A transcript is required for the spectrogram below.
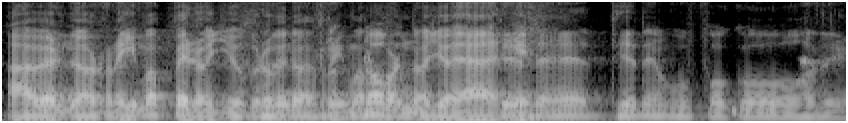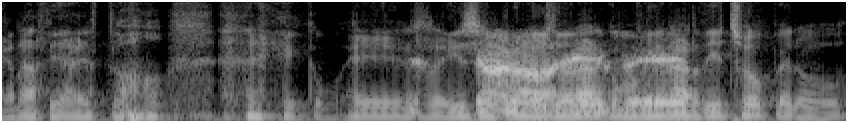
A ver, nos reímos, pero yo creo que nos reímos por no llorar. ¿eh? Tiene, tiene un poco de gracia esto. Es reírse No, por no no, llorar, es- como bien has dicho, pero,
